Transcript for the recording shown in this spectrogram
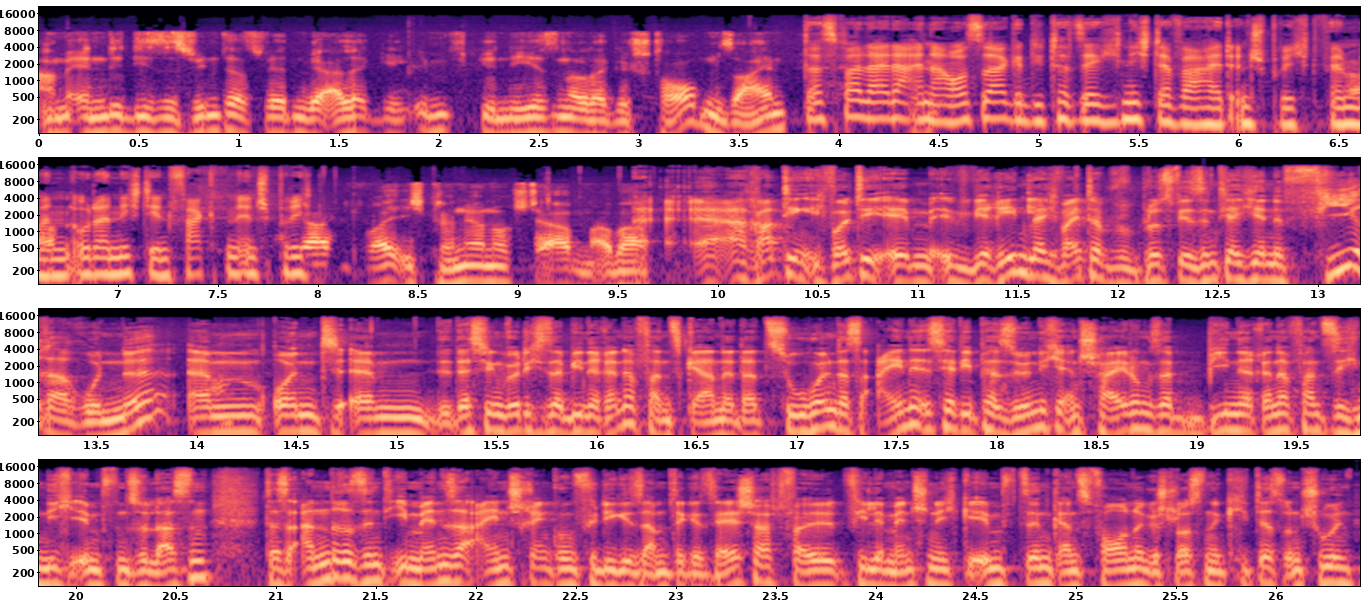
am Ende dieses Winters werden wir alle geimpft, genesen oder gestorben sein. Das war leider eine Aussage, die tatsächlich nicht der Wahrheit entspricht, wenn ja. man oder nicht den Fakten entspricht. Ja, ich kann ja noch sterben, aber. Äh, Herr Ratting, ich wollte, ähm, wir reden gleich weiter, bloß wir sind ja hier eine Viererrunde ähm, und ähm, deswegen würde ich Sabine Rennefanz gerne dazu holen. Das eine ist ja die persönliche Entscheidung, Sabine Rennefanz sich nicht impfen zu lassen. Das andere sind immense Einschränkungen für die gesamte Gesellschaft, weil viele Menschen nicht geimpft sind, ganz vorne geschlossene Kitas und Schulen.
